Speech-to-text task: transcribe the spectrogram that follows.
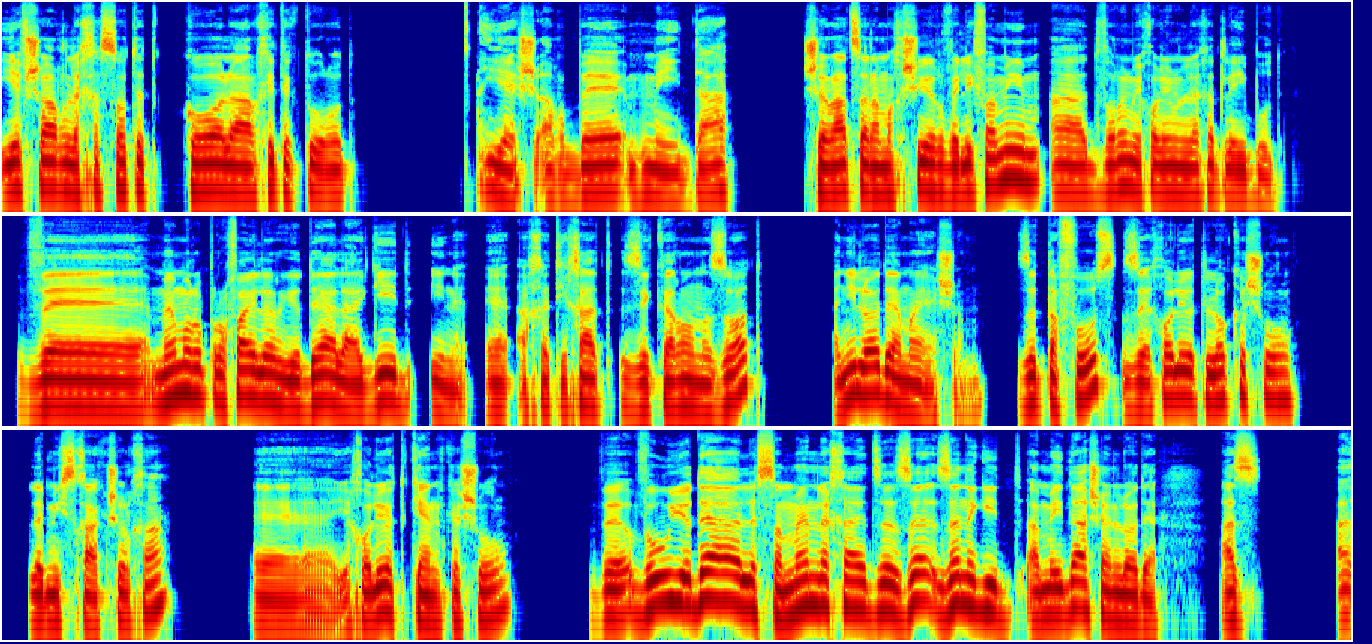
אי אפשר לכסות את כל הארכיטקטורות. יש הרבה מידע שרץ על המכשיר, ולפעמים הדברים יכולים ללכת לאיבוד. ו memory profiler יודע להגיד, הנה, אה, החתיכת זיכרון הזאת, אני לא יודע מה יש שם. זה תפוס, זה יכול להיות לא קשור למשחק שלך, אה, יכול להיות כן קשור, והוא יודע לסמן לך את זה, זה, זה נגיד המידע שאני לא יודע. אז אה,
